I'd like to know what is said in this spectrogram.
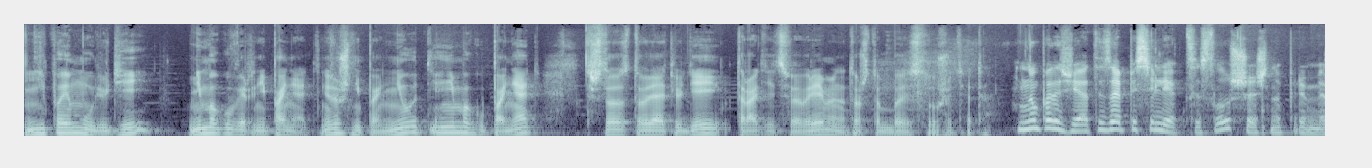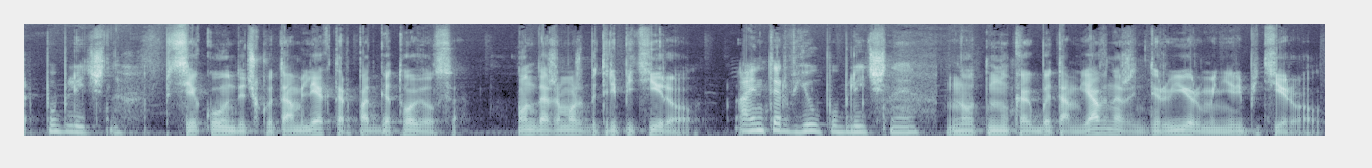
не пойму людей, не могу, вернее, понять. Не то, что не понять. Не, вот я не могу понять, что заставляет людей тратить свое время на то, чтобы слушать это. Ну, подожди, а ты записи лекций слушаешь, например, публичных? Секундочку, там лектор подготовился. Он даже, может быть, репетировал А интервью публичные? Ну, ну, как бы там явно же интервьюер не репетировал.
